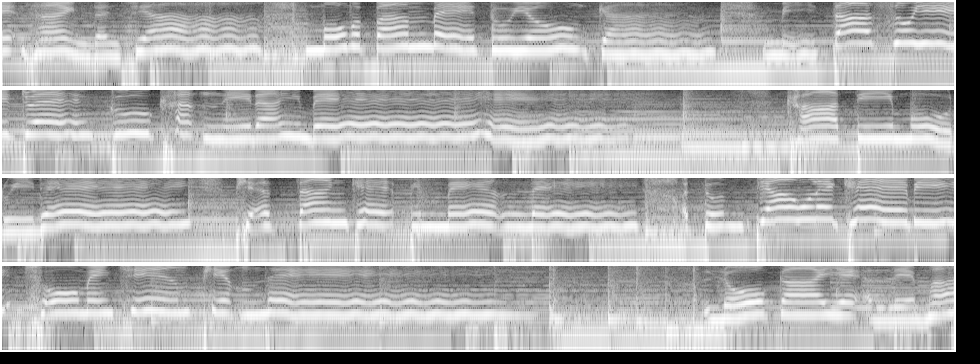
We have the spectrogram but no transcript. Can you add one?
ရဲ့လှိုင်းတန်ကြမိုးမပန်းပဲသူယုံကန်မိသားစုရဲ့အတွက်ကူခတ်နေတိုင်းပဲခါတီမှုတွေတဲ့ဖြတ်တန်းခဲ့ပြီးမဲလေအသွင်ပြောင်းလဲခဲ့ပြီးချိုးမိန်ချင်းဖြစ်နေလောကရဲ့အလယ်မှာ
